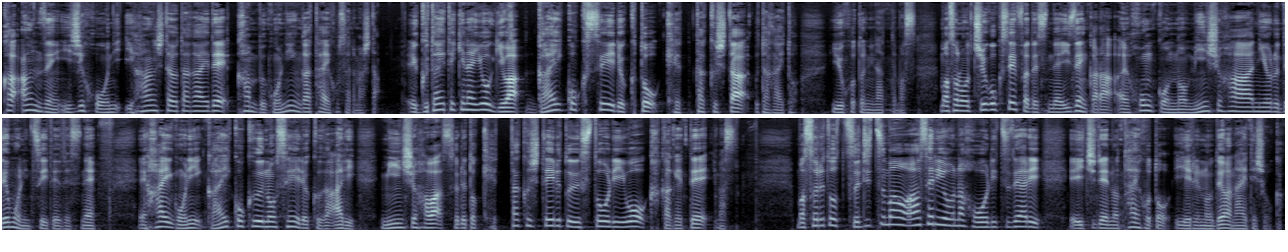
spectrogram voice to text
家安全維持法に違反した疑いで幹部5人が逮捕されました。具体的な容疑は外国勢力と結託した疑いということになっています。まあ、その中国政府はですね、以前から香港の民主派によるデモについてですね、背後に外国の勢力があり、民主派はそれと結託しているというストーリーを掲げています。まあ、それと辻褄を合わせるような法律であり、一連の逮捕と言えるのではないでしょうか。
